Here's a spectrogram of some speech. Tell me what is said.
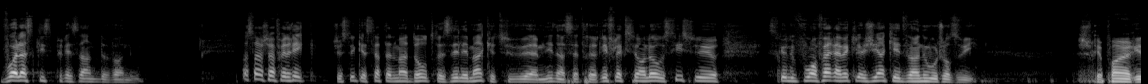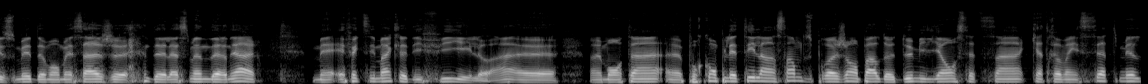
Voilà ce qui se présente devant nous. Pasteur Jean-Frédéric, je sais qu'il y a certainement d'autres éléments que tu veux amener dans cette réflexion-là aussi sur ce que nous pouvons faire avec le géant qui est devant nous aujourd'hui. Je ne ferai pas un résumé de mon message de la semaine dernière, mais effectivement que le défi est là. Hein. Euh, un montant, euh, pour compléter l'ensemble du projet, on parle de 2 787 000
